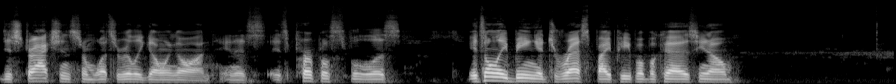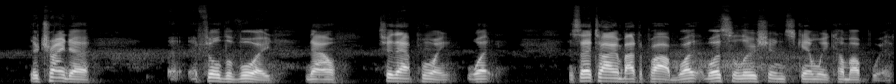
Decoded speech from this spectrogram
distractions from what's really going on, and it's it's purposefulness. It's only being addressed by people because you know they're trying to uh, fill the void. Now, to that point, what instead of talking about the problem, what, what solutions can we come up with?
